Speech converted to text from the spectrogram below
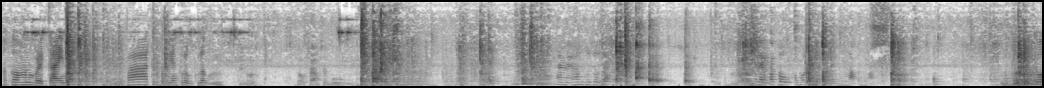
แล้วก็มันบ่ได้ไกลนะป้าทุกเสียงกลุ่มกลุ่มที่รถสองสามชั่วโมงอันไหนอ้อมคือตัวแบบแล้วก็โตก็บ่ได้อะไรมึงหมักมึงหมักบ่ได้โทร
